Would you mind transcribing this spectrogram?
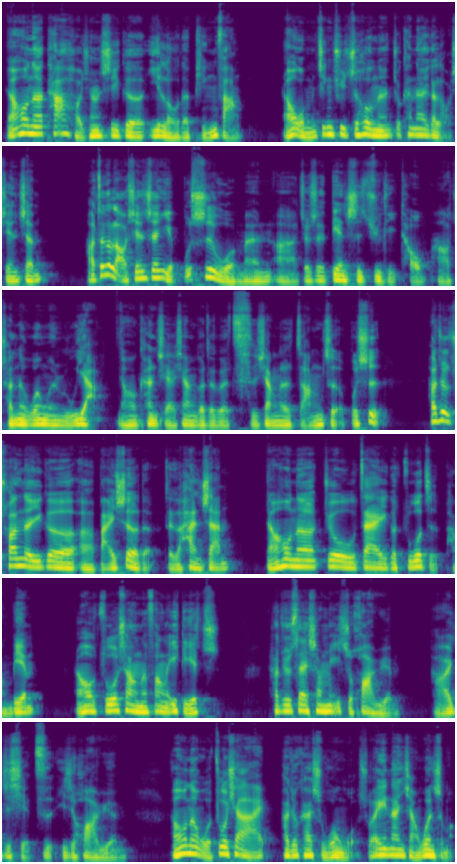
然后呢，它好像是一个一楼的平房，然后我们进去之后呢，就看到一个老先生，啊，这个老先生也不是我们啊，就是电视剧里头啊，穿的温文儒雅，然后看起来像个这个慈祥的长者，不是，他就穿着一个呃白色的这个汗衫，然后呢，就在一个桌子旁边，然后桌上呢放了一叠纸，他就在上面一直画圆，啊，一直写字，一直画圆。然后呢，我坐下来，他就开始问我说：“哎，那你想问什么？”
